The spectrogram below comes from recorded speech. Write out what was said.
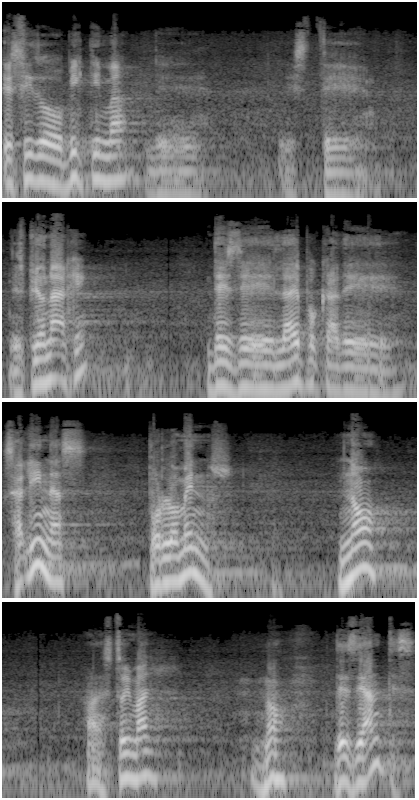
he sido víctima de este espionaje desde la época de Salinas por lo menos. No, ah, estoy mal, no, desde antes,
